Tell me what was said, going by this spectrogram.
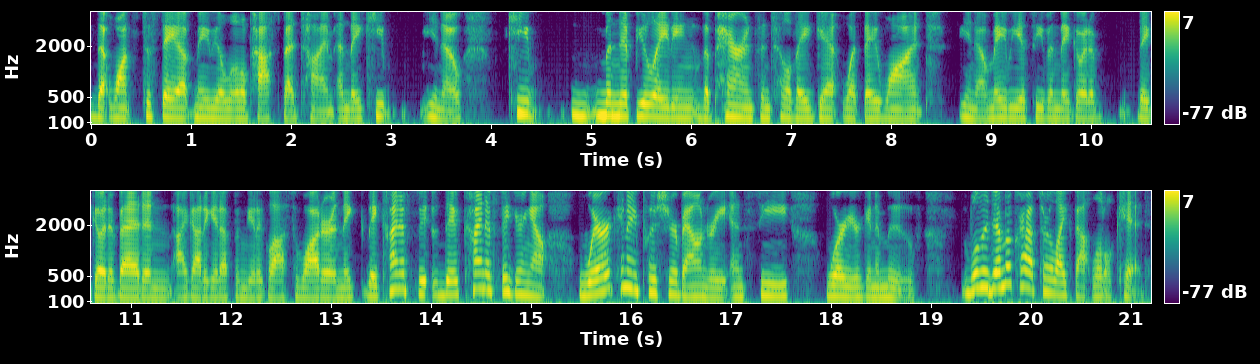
that wants to stay up maybe a little past bedtime, and they keep you know keep manipulating the parents until they get what they want you know maybe it's even they go to they go to bed and i got to get up and get a glass of water and they they kind of they're kind of figuring out where can i push your boundary and see where you're going to move well, the Democrats are like that little kid,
